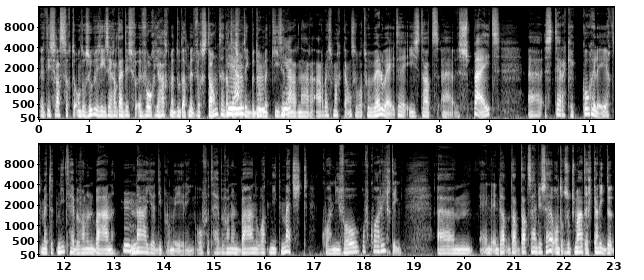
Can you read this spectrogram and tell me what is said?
het is lastig te onderzoeken. Dus ik zeg altijd, dus volg je hart, maar doe dat met verstand. En dat is wat ik bedoel mm. met kiezen naar, naar arbeidsmarktkansen. Wat we wel weten, is dat uh, spijt uh, sterk gecorreleerd met het niet hebben van een baan mm. na je diplomering. Of het hebben van een baan wat niet matcht qua niveau of qua richting. Um, en, en dat, dat, dat zijn dus, hè, onderzoeksmatig kan ik de,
